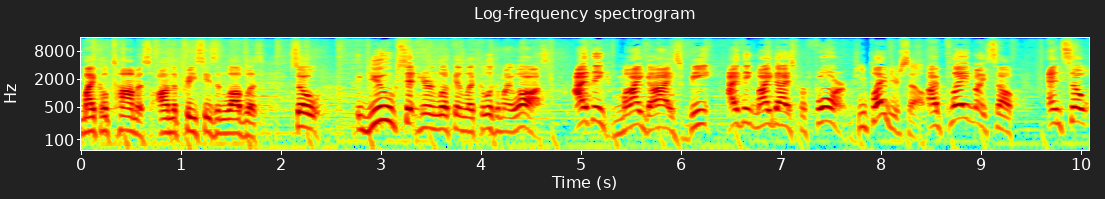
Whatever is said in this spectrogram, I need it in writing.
Michael Thomas on the preseason love list. So you sit here and look and like look at my loss. I think my guys beat. I think my guys performed. You played yourself. I played myself. And so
